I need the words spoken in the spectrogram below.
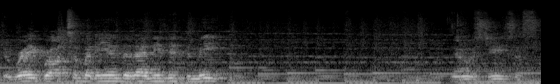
And Ray brought somebody in that I needed to meet. And it was Jesus.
